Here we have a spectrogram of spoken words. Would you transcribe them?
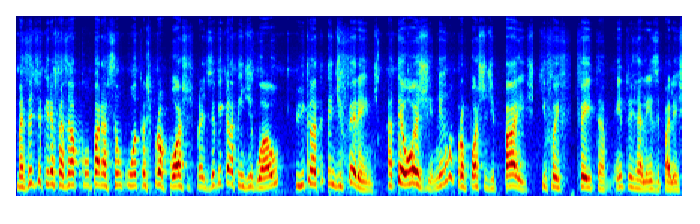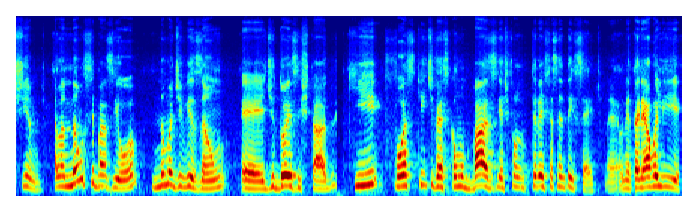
mas antes eu queria fazer uma comparação com outras propostas para dizer o que ela tem de igual e o que ela tem de diferente. Até hoje, nenhuma proposta de paz que foi feita entre israelenses e palestinos, ela não se baseou numa divisão é, de dois estados que fosse que tivesse como base as fronteiras 67. Né? O Netanyahu ele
